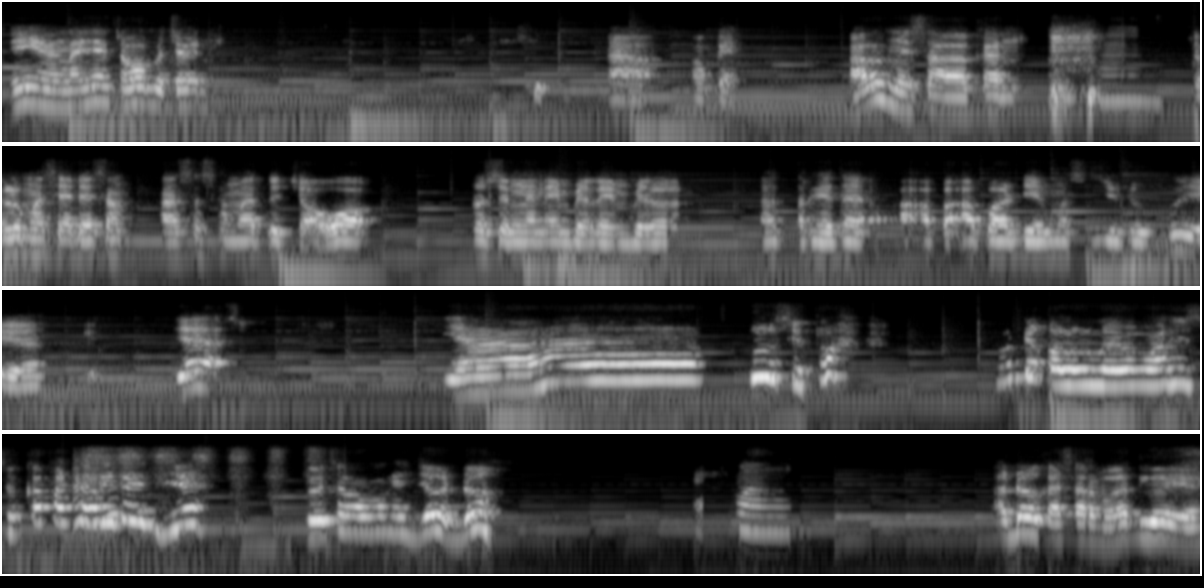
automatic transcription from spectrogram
ini yang nanya cowok apa cewek nih? Nah, oke. Kalau misalkan Hmm. lu masih ada rasa sama tuh cowok terus dengan embel-embel eh, ternyata apa-apa dia masih jodoh gue ya. Ya ya bullshit lah. udah kalau lu emang masih suka pacarin aja gak usah ngomongin jodoh emang aduh kasar banget gue ya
